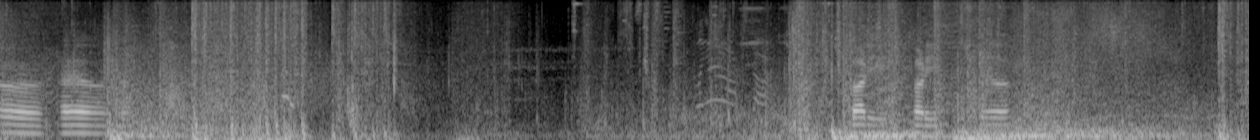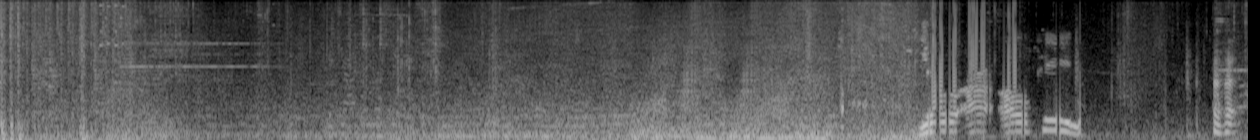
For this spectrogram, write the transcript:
Oh, hell no. Fling an arc star. Buddy, buddy, chill. Recharging my shields. You are OP.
